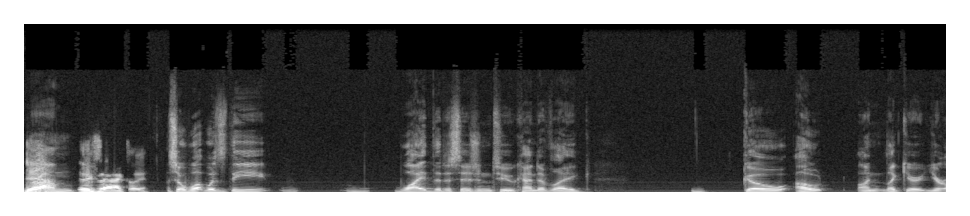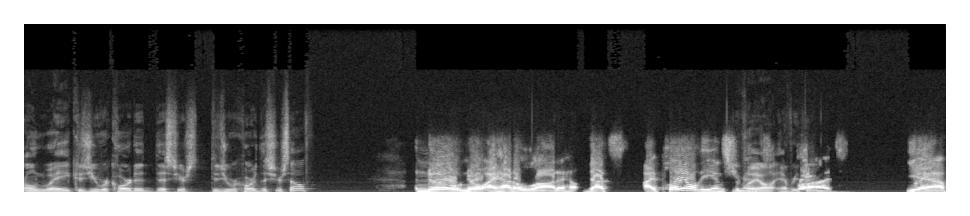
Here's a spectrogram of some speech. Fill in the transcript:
yeah, Um, exactly. So what was the why the decision to kind of like go out on like your your own way because you recorded this your did you record this yourself No, no, I had a lot of help. That's I play all the you instruments. play all everything but yeah,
